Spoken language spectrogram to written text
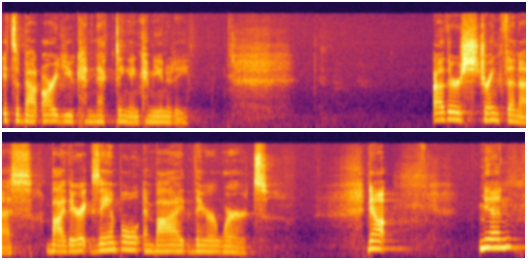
It's about are you connecting in community? Others strengthen us by their example and by their words. Now men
